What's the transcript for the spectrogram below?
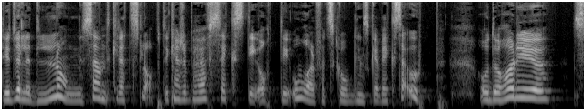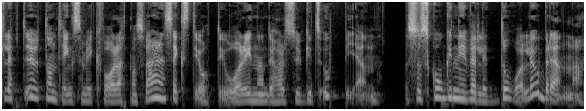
det är ett väldigt långsamt kretslopp. Det kanske behövs 60-80 år för att skogen ska växa upp. Och då har du ju släppt ut någonting som är kvar i atmosfären 60-80 år innan det har sugits upp igen. Så skogen är väldigt dålig att bränna.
